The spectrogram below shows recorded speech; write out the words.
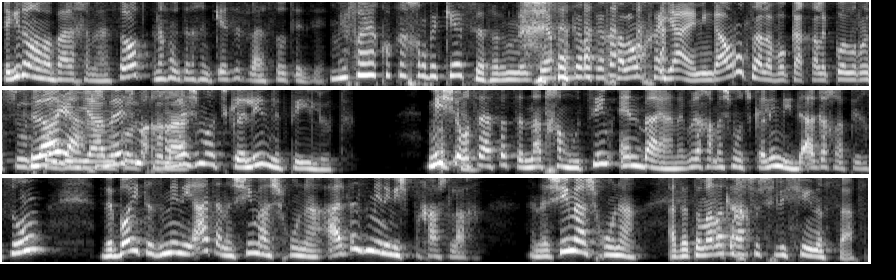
תגידו לנו מה בא לכם לעשות, אנחנו ניתן לכם כסף לעשות את זה. מאיפה היה כל כך הרבה כסף? את מתארת כרגע חלום חיי, אני גם רוצה לבוא ככה לכל רשות, לא כל היה, בניין וכל 500 שכונה. 500 שקלים לפעילות. מי אוקיי. שרוצה לעשות סדנת חמוצים, אין בעיה, נביא לך 500 שקלים, נדאג לך לפרסום, ובואי תזמיני את אנשים מהשכונה, אל תזמיני משפחה שלך, אנשים מהשכונה. אז את אומרת כך- משהו שלישי נוסף.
